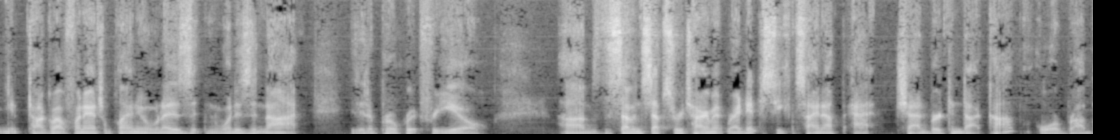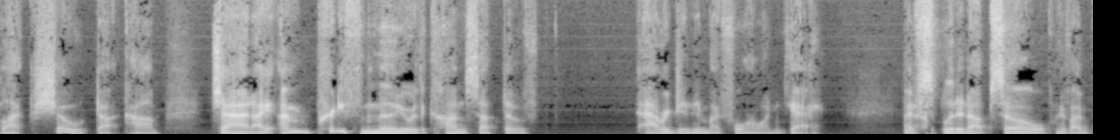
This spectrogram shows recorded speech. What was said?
you know, talk about financial planning. What is it and what is it not? Is it appropriate for you? Um, the seven steps to retirement readiness. You can sign up at chadburton.com or robblackshow.com. Chad, I, I'm pretty familiar with the concept of averaging in my 401k. I've split it up. So if I'm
